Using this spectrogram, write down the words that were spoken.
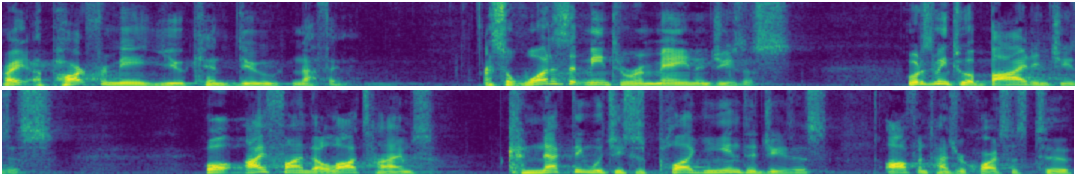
Right? Apart from me, you can do nothing. And so, what does it mean to remain in Jesus? What does it mean to abide in Jesus? Well, I find that a lot of times connecting with Jesus, plugging into Jesus, oftentimes requires us to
